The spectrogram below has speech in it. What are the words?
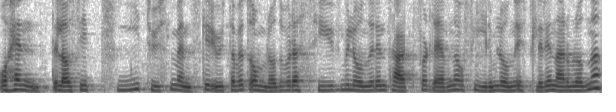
å hente la oss si, 10 000 mennesker ut av et område hvor det er 7 millioner internt fordrevne og 4 millioner ytterligere i nærområdene.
